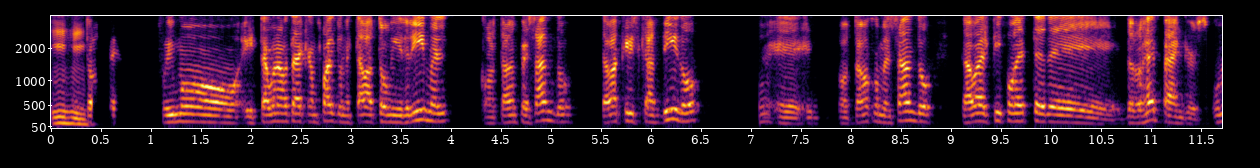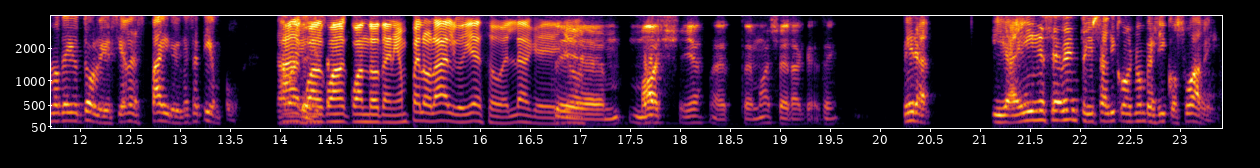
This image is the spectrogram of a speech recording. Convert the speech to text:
Entonces, fuimos, y estaba una batalla campal donde estaba Tommy Dreamer, cuando estaba empezando, estaba Chris Candido, eh, cuando estaba comenzando, estaba el tipo este de, de los Headbangers, uno de ellos dos, le decían a Spider en ese tiempo. Ah, cuando, tenían pelo largo y eso, ¿verdad? Que sí, eh, Mosh, yeah, este Mosh era que sí. Mira, y ahí en ese evento yo salí con el nombre Rico Suave.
